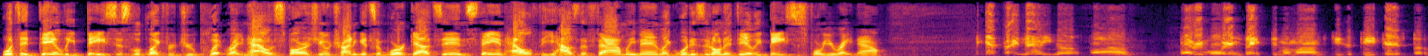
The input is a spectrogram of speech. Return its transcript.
what's a daily basis look like for Drew Plitt right now, as far as you know, trying to get some workouts in, staying healthy? How's the family, man? Like, what is it on a daily basis for you right now? Yeah, right now, you know, um, every morning, basically, my mom she's a teacher, so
